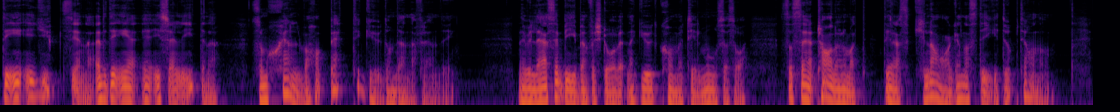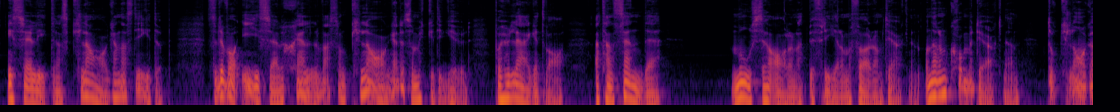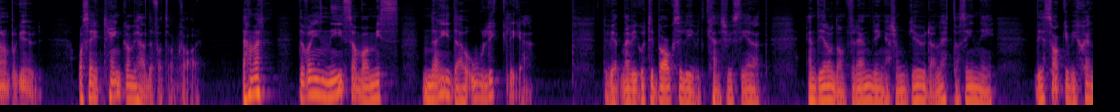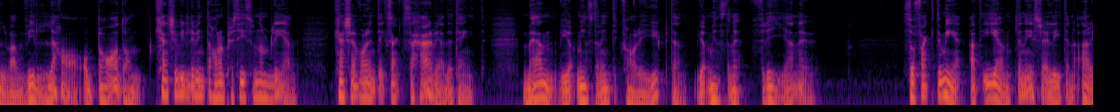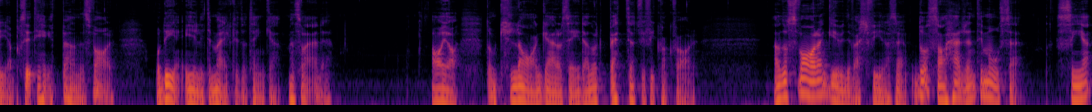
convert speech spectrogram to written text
Det är egyptierna, eller det är eh, israeliterna som själva har bett till Gud om denna förändring. När vi läser Bibeln förstår vi att när Gud kommer till Moses så, så talar han om att deras klagan har stigit upp till honom. Israeliternas klagan har stigit upp. Så det var Israel själva som klagade så mycket till Gud på hur läget var att han sände Mose och Aron att befria dem och föra dem till öknen. Och när de kommer till öknen, då klagar de på Gud. Och säger, tänk om vi hade fått vara kvar. Ja, men det var ju ni som var missnöjda och olyckliga. Du vet, när vi går tillbaka i livet kanske vi ser att en del av de förändringar som Gud har lett oss in i. Det är saker vi själva ville ha och bad om. Kanske ville vi inte ha dem precis som de blev. Kanske var det inte exakt så här vi hade tänkt. Men vi är åtminstone inte kvar i Egypten. Vi är åtminstone fria nu. Så faktum är att egentligen är israeliterna arga på sitt eget bönesvar. Och det är ju lite märkligt att tänka, men så är det. Ja, ja, de klagar och säger det hade varit bättre att vi fick vara kvar. Ja, då svarar Gud i vers 4. Då sa Herren till Mose. Se,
